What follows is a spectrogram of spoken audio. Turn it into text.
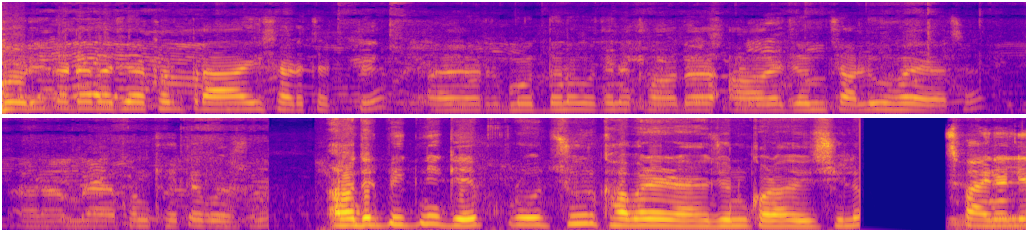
ঘড়ি কাটা গেছে এখন প্রায় সাড়ে চারটে। আর মধ্যাহ্ন ভোজনে খাওয়া দাওয়ার আয়োজন চালু হয়ে গেছে। আর আমরা এখন খেতে বসবো। আমাদের পিকনিকে প্রচুর খাবারের আয়োজন করা হয়েছিল। ফাইনালি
